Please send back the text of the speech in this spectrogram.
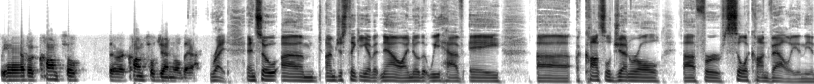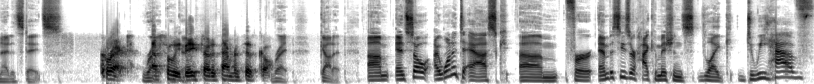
we have a consul there are consul general there. Right. And so um, I'm just thinking of it now. I know that we have a uh, a consul general uh, for Silicon Valley in the United States. Correct. Right. Absolutely. Okay. Based out of San Francisco. Right. Got it. Um, and so I wanted to ask um, for embassies or high commissions, like, do we have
